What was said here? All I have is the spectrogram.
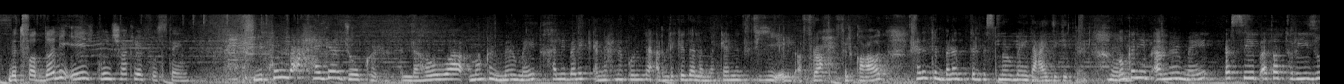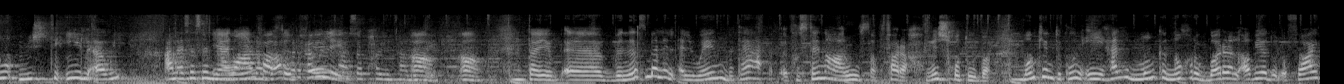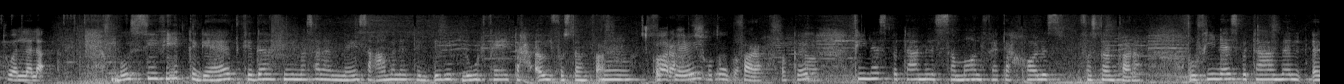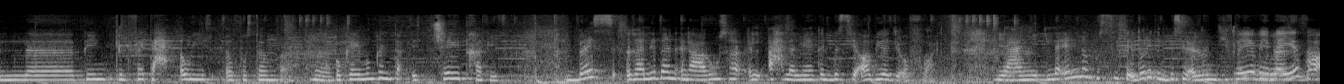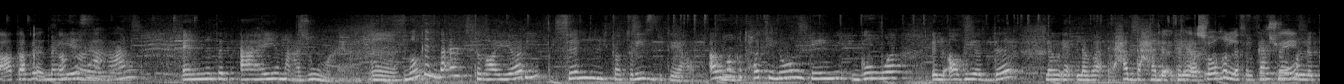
بتفضلي إيه يكون شكل الفستان؟ يكون بقى حاجة جوكر اللي هو ممكن ميرميد خلي بالك إن إحنا كنا قبل كده لما كانت في الأفراح في القاعات كانت البنات بتلبس mermaid عادي جدا. ممكن يبقى mermaid بس يبقى تطريزه مش تقيل قوي على أساس إن يعني هو ينفع صبح وليل. فينفع صبح وينفع آه آه. طيب آه بالنسبة للألوان بتاع فستان عروسة فرح مش خطوبة ممكن تكون إيه؟ هل ممكن نخرج بره الأبيض وال off white ولا لأ؟ بصي في اتجاهات كده في مثلا ناس عملت ال baby blue الفاتح قوي فستان فرح فرح okay؟ مش خطوبة. فرح okay آه. في ناس بتعمل السيمون الفاتح خالص فستان فرح وفي ناس بتعمل ال pink الفاتح قوي فستان فرح مم. okay ممكن shade خفيف بس غالبا العروسة الأحلى اللي هي تلبس يا أبيض يا off white يعني لأن بصي تقدري تلبسي الألوان دي هي بيميزها صح فبتميزها ولا؟ عن إن تبقى هي معزومة يعني. مم. ممكن بقى تغيري في التطريز بتاعه. أو ممكن تحطي لون تاني جوه الأبيض ده. لو لو حد حابب ك- كشغل في الفستان؟ كشغل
